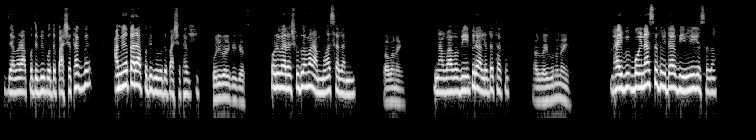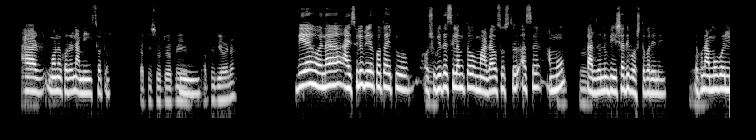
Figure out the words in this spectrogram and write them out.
যে আমার আপদে বিপদে পাশে থাকবে। আমিও তার আপদে বিপদে পাশে থাকব। পরিবারে কে, কে আছে? পরিবারে শুধু আমার আম্মু আছে আর আমি। বাবা নাই? না বাবা বিয়ে করে আলাদা থাকে। আর ভাই বোনও নাই? ভাই বোন আছে ২ টা বিয়ে হয়ে গেছে গা। আর মনে করেন আমিই ছোট। আপনি ছোট, আপনি হুম। আপনার বিয়ে হয় না? বিয়ে হয় না, আইছিল বিয়ের কথা একটু। অসুবিধা ছিলাম তো মারা অসুস্থ আছে আম্মু। তার জন্য বিয়ে-শাদী বসতে পারি নাই। তখন আম্মু বলল,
